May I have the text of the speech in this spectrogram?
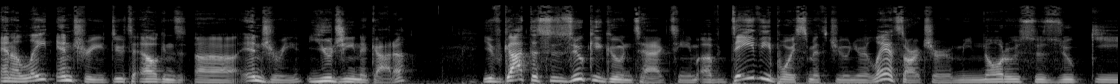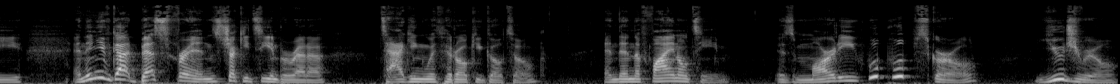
and a late entry due to Elgin's uh, injury, Yuji Nagata. You've got the Suzuki Gun tag team of Davey Boy Smith Jr., Lance Archer, Minoru Suzuki, and then you've got best friends Chuckie T and Beretta tagging with Hiroki Goto. And then the final team is Marty Whoop Whoop Scurll, Yujiro,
